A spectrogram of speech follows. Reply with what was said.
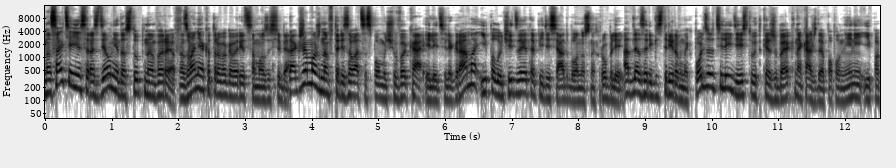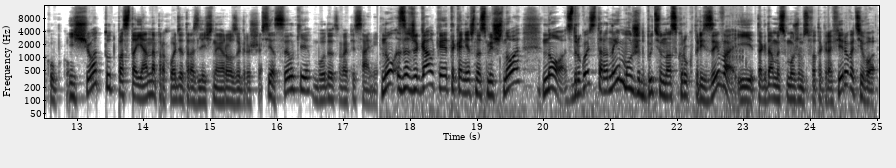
На сайте есть раздел «Недоступно в РФ», название которого говорит само за себя. Также можно авторизоваться с помощью ВК или Телеграма и получить за это 50 бонусных рублей. А для зарегистрированных пользователей действует кэшбэк на каждое пополнение и покупку. Еще тут постоянно проходят различные розыгрыши. Все ссылки будут в описании. Ну, зажигалка это, конечно, смешно, но с другой стороны, может быть у нас круг призыва, и тогда мы сможем сфотографировать его.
